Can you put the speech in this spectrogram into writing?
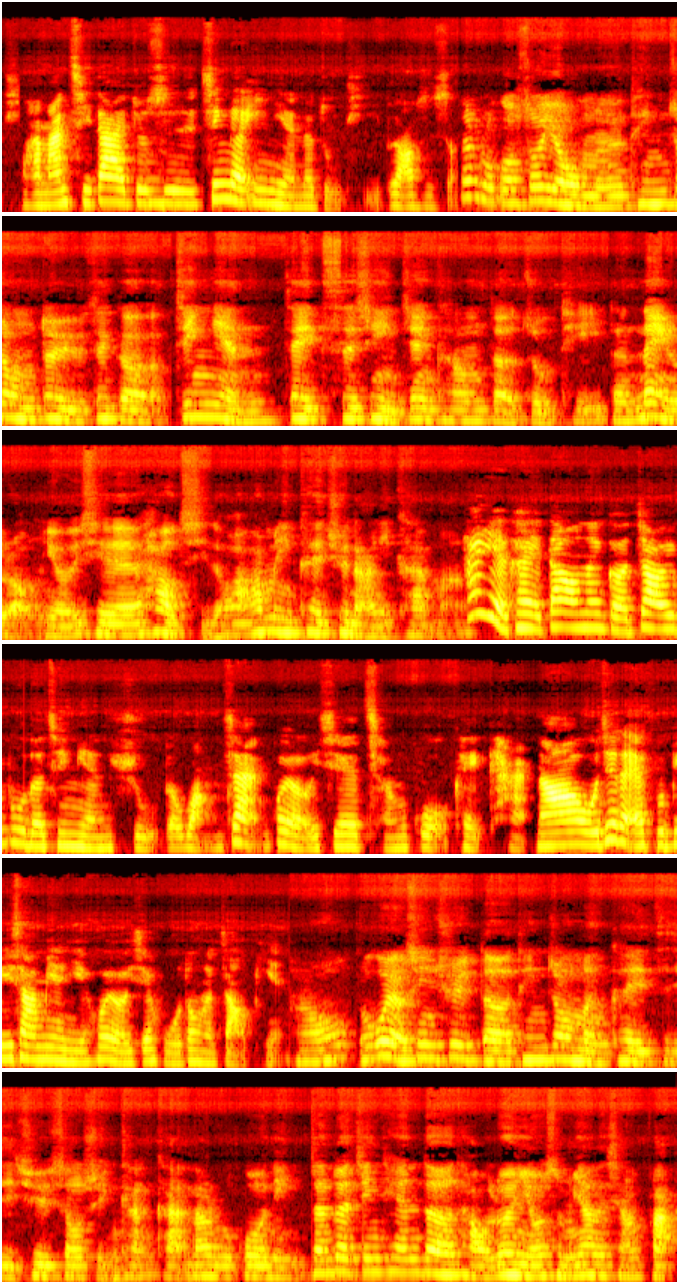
题。我还蛮期待，就是新的一年的主题，不知道是什么。那如果说有我们的听众对于这个今年这一次心理健康的主题的内容有一些好奇的话，他们可以去哪里看吗？他也可以到那个教育部的青年署的网站，会有一些成果可以看。然后我记得 FB 上面也会有一些活动的照片。好，如果有兴趣的听众们可以自己去搜寻看看。那如果你针对今天的讨论有什么样的想法，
